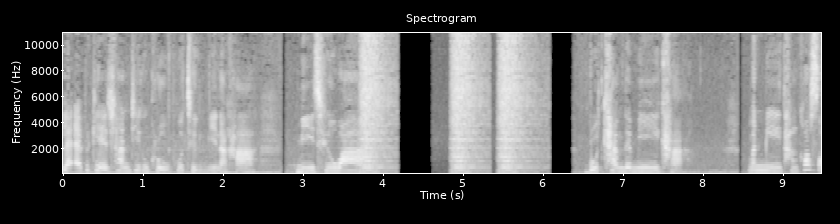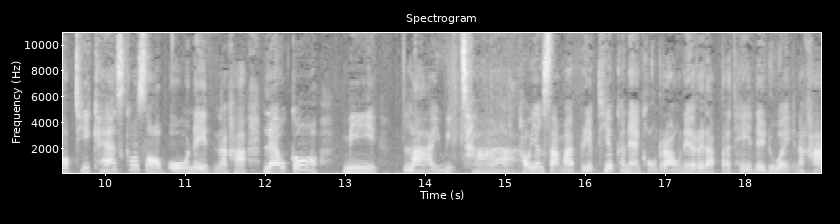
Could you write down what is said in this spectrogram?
และแอปพลิเคชันที่คุณครูพูดถึงนี้นะคะ มีชื่อว่า Bootcamp Demi ค่ะ มันมีทั้งข้อสอบ TCAS ข้อสอบ O-NET นะคะ แล้วก็มี หลายวิชา เขายังสามารถเปรียบเทียบคะแนนของเราในระดับประเทศได้ด้วยนะคะ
